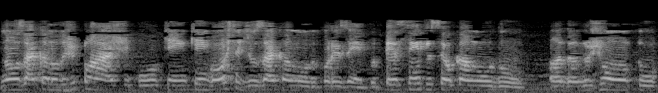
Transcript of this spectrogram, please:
não usar canudo de plástico, quem, quem gosta de usar canudo, por exemplo, ter sempre o seu canudo andando junto.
